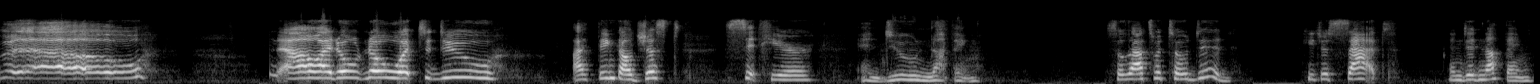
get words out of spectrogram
No. Now I don't know what to do. I think I'll just sit here and do nothing. So that's what Toad did. He just sat and did nothing.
